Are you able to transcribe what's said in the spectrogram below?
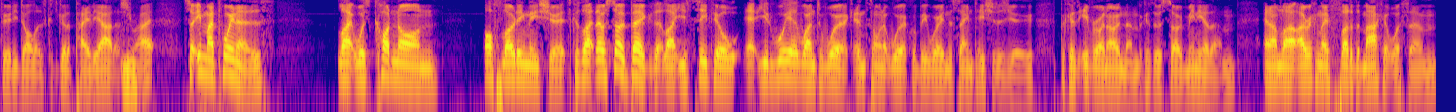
thirty dollars because you got to pay the artist, mm. right? So, in my point is, like, was Cotton On offloading these shirts because like they were so big that like you'd see people, eh, you'd wear one to work, and someone at work would be wearing the same T-shirt as you because everyone owned them because there was so many of them. And I'm like, I reckon they flooded the market with them,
